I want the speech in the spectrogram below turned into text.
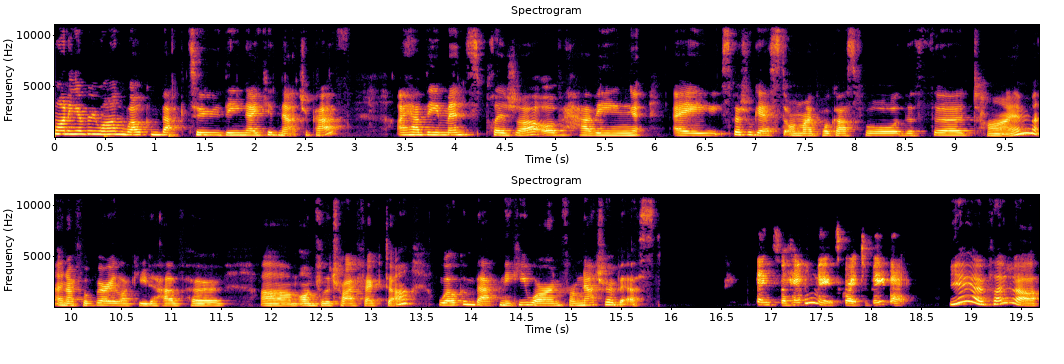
Morning, everyone. Welcome back to the Naked Naturopath. I have the immense pleasure of having a special guest on my podcast for the third time, and I feel very lucky to have her um, on for the trifecta. Welcome back, Nikki Warren from NaturoBest. Thanks for having me. It's great to be back. Yeah, pleasure.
